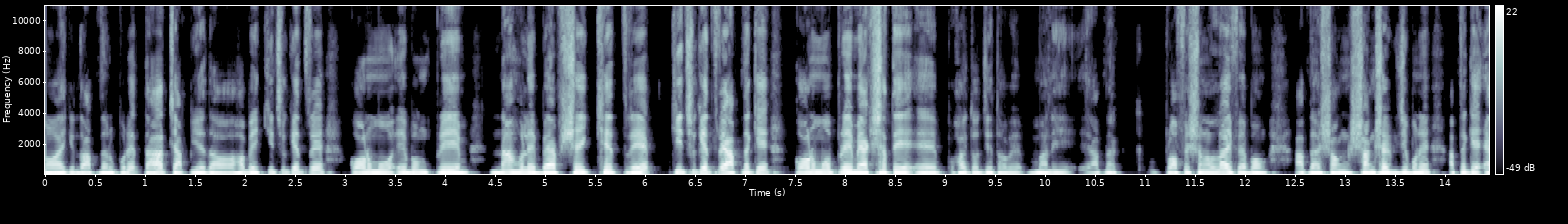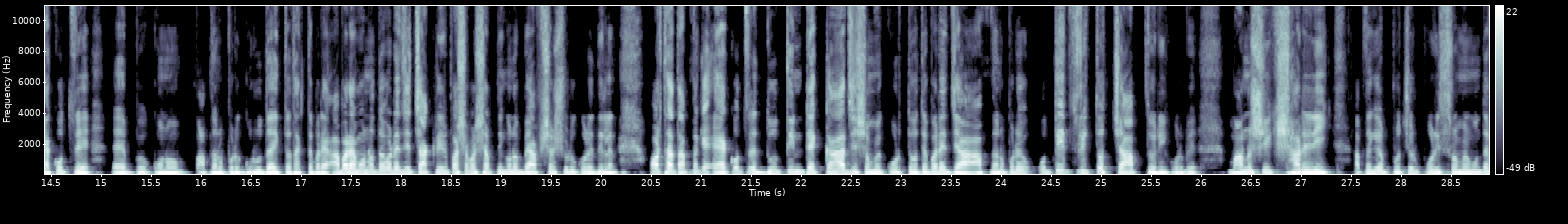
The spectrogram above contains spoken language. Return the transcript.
নয়, কিন্তু আপনার উপরে তা চাপিয়ে দেওয়া হবে। কিছু ক্ষেত্রে কর্ম এবং প্রেম না হলে ব্যবসায়িক ক্ষেত্রে, কিছু ক্ষেত্রে আপনাকে কর্মপ্রেম একসাথে হয়তো যেতে হবে। মানে আপনার প্রফেশনাল লাইফ এবং আপনার সাংসারিক জীবনে আপনাকে একত্রে কোনো আপনার উপরে গুরু দায়িত্ব থাকতে পারে। আবার এমন হতে পারে যে চাকরির পাশাপাশি আপনি কোনো ব্যবসা শুরু করে দিলেন। অর্থাৎ আপনাকে একত্রে দু, তিনটে কাজ এ সময় করতে হতে পারে যা আপনার উপরে অতিরিক্ত চাপ তৈরি করবে। মানসিক, শারীরিক আপনাকে প্রচুর পরিশ্রমের মধ্যে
